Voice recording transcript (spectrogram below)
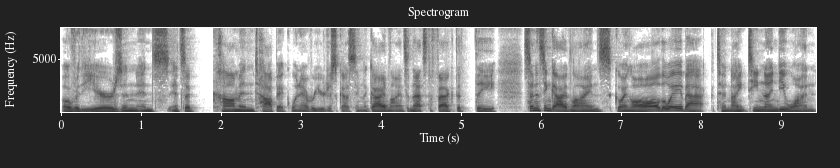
over the years, and, and it's, it's a common topic whenever you're discussing the guidelines. And that's the fact that the sentencing guidelines, going all the way back to 1991,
